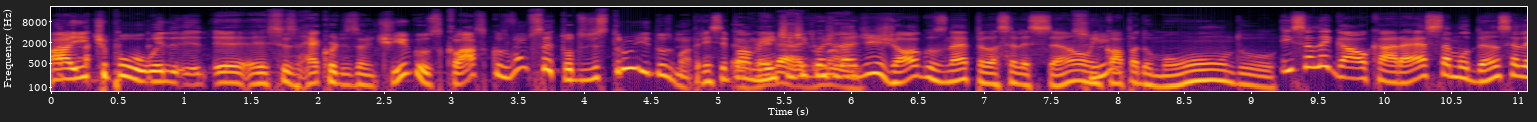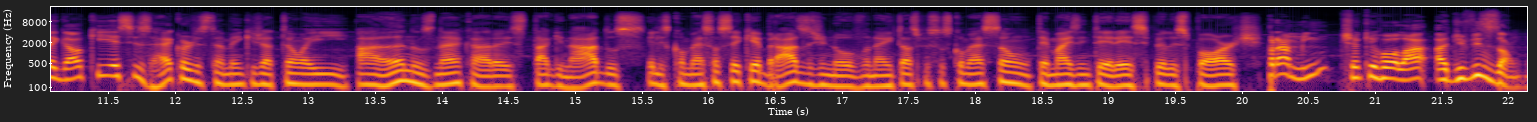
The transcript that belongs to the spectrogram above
Aí, tipo, ele- esses recordes antigos, clássicos, vão ser todos destruídos, mano. Principalmente É verdade, de quantidade de jogos, né? Pela seleção, em Sim. Copa do Mundo. Isso é legal, cara. Essa mudança é legal que esses recordes também, que já estão aí há anos, né, cara, estagnados, eles começam a ser quebrados de novo, né? Então as pessoas começam a ter mais interesse pelo esporte. Pra mim, tinha que rolar a divisão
